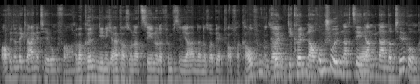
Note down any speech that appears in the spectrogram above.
auch wieder eine kleine Tilgung fahren. Aber könnten die nicht einfach so nach 10 oder 15 Jahren dann das Objekt auch verkaufen und sagen? Die könnten auch umschulden nach 10 ja. Jahren mit einer anderen Tilgung.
